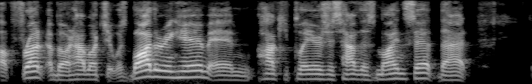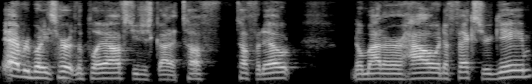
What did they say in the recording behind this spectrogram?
upfront about how much it was bothering him? And hockey players just have this mindset that yeah, everybody's hurt in the playoffs. You just got to tough tough it out, no matter how it affects your game.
